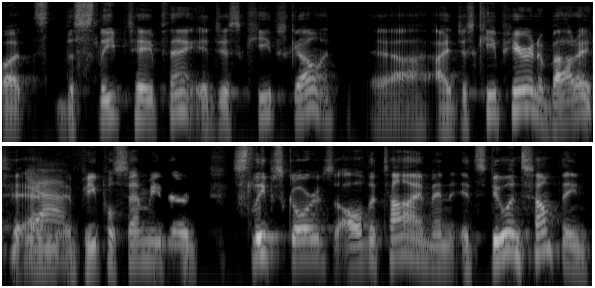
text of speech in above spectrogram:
but the sleep tape thing, it just keeps going. Uh, I just keep hearing about it, and, Yeah. and people send me their sleep scores all the time, and it's doing something.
